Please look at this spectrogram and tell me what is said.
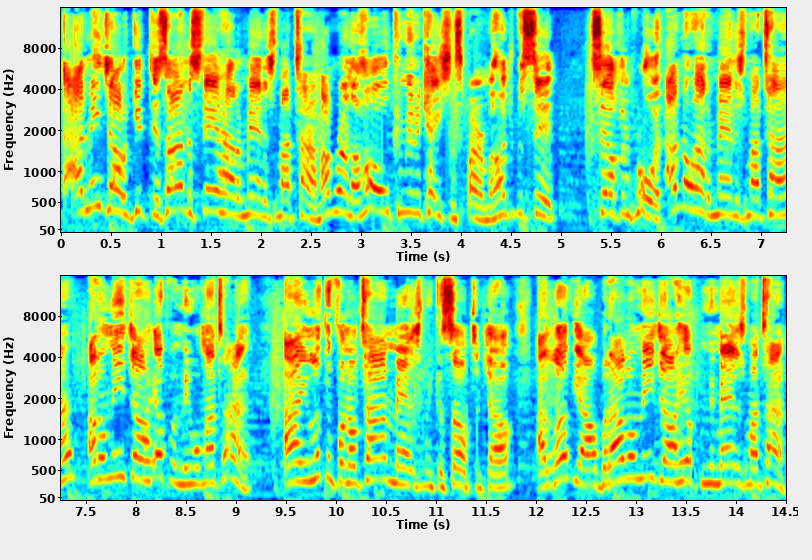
I need y'all to get this. I understand how to manage my time. I run a whole communications firm, 100% self-employed. I know how to manage my time. I don't need y'all helping me with my time. I ain't looking for no time management consultant, y'all. I love y'all, but I don't need y'all helping me manage my time.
